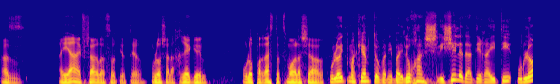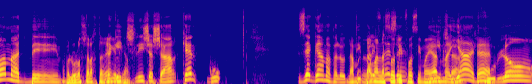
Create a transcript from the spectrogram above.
אז היה אפשר לעשות יותר. הוא לא שלח רגל, הוא לא פרס את עצמו על השער, הוא לא התמקם טוב, אני בהילוך השלישי לדעתי ראיתי, הוא לא עמד ב... אבל הוא לא שלח את הרגל נגיד גם. שליש השער, כן, הוא... זה גם, אבל עוד למה, טיפה למה לפני לנסות זה, לתפוס עם היד? עם היד, כן. והוא לא...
